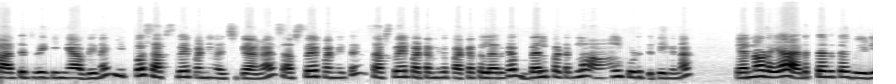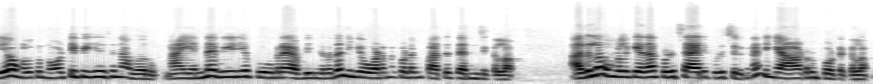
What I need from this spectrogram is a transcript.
பார்த்துட்டு இருக்கீங்க அப்படின்னா இப்போ சப்ஸ்கிரைப் பண்ணி வச்சுக்கோங்க. சப்ஸ்கிரைப் பண்ணிட்டு சப்ஸ்கிரைப் பட்டனுக்கு பக்கத்துல இருக்க பெல் பட்டன்ல ஆள் கொடுத்துட்டீங்கன்னா என்னுடைய அடுத்தடுத்த வீடியோ உங்களுக்கு நோட்டிஃபிகேஷனாக வரும். நான் என்ன வீடியோ போடுறேன் அப்படிங்கிறத நீங்கள் உடனுக்குடன் பார்த்து தெரிஞ்சுக்கலாம். அதில் உங்களுக்கு எதாவது பிடிச்ச saree பிடிச்சிருக்குன்னா நீங்கள் ஆர்டரும் போட்டுக்கலாம்.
